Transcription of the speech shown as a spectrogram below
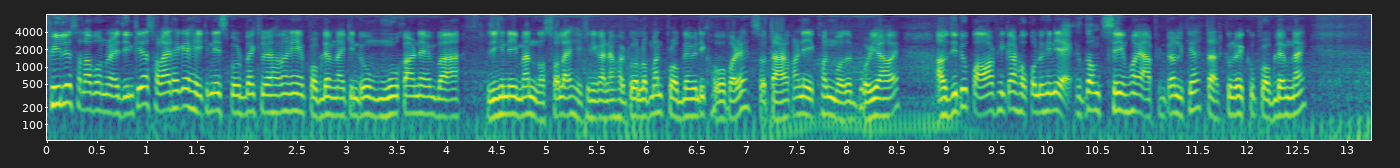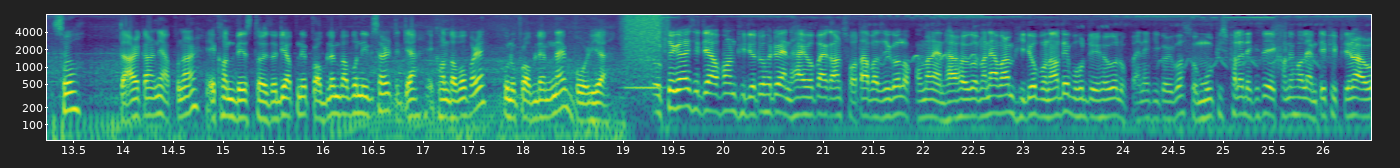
ফ্ৰীলি চলাব নোৱাৰে যোনখিনি চলাই থাকে সেইখিনি স্পৰ্ট বাইক চলাই থকা প্ৰব্লেম নাই কিন্তু মোৰ কাৰণে বা যিখিনি ইমান নচলায় সেইখিনি কাৰণে হয়তো অলপমান প্ৰব্লেমেটিক হ'ব পাৰে। চ' তাৰ কাৰণে এইখন বঢ়িয়া হয়। আৰু যিটো পাৱাৰ ফিকাৰ সকলোখিনি একদম ছেইম হয় ফিফটিনৰ লিখীয়া তাত কোনো একো প্ৰব্লেম নাই। চ' তাৰ কাৰণে আপোনাৰ এইখন বেষ্ট হয়। যদি আপুনি প্ৰব্লেম পাব নিবিচাৰে তেতিয়া এইখন ল'ব পাৰে। কোনো প্ৰব্লেম নাই বঢ়িয়া। অ'কে গাইছ এতিয়া আপোনাৰ ভিডিঅ'টো হয়তো এন্ধাৰ হ'ব পাৰে কাৰণ ছটা বাজি গ'ল অকণমান এন্ধাৰ হৈ গ'ল। মানে আমাৰ ভিডিঅ' বনাওঁতে বহুত দেৰি হৈ গ'ল উপায় নাই কি কৰিব। চ' মোৰ পিছফালে দেখিছে এইখনে হ'ল এম টি ফিফটিনৰ আৰু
